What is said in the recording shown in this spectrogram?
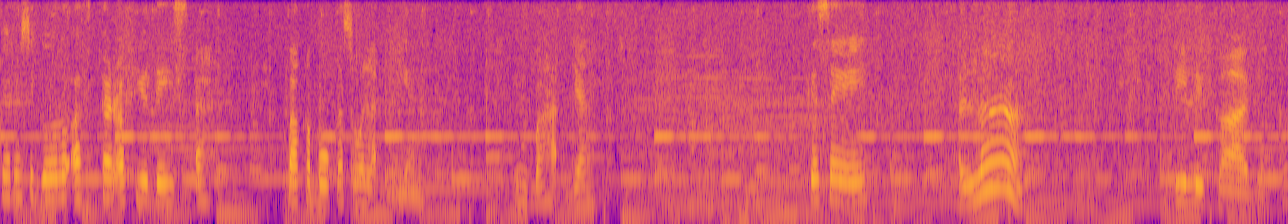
Pero siguro after a few days, ah, baka bukas wala na yan. Yung baha dyan. Kasi, ala, delikado to.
